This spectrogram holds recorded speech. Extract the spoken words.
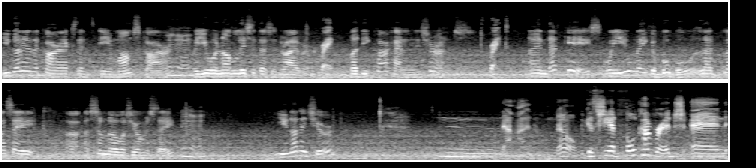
you got in a car accident in your mom's car, Mhm. but you were not listed as a driver. right But the car had an insurance. right Now in that case, when you make a boo boo, let let's say, uh, assume that was your mistake, mhm. you're not insured. Mm, no, I know because she had full coverage and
